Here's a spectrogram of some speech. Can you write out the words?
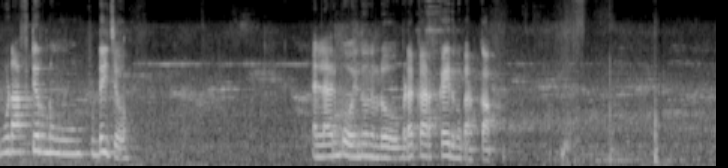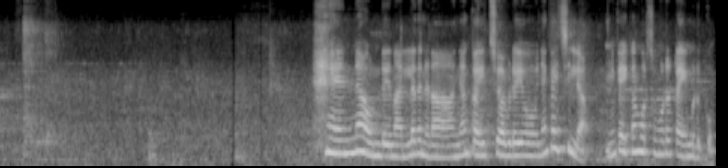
good afternoon food കഴിച്ചോ? എല്ലാവരും പോയി തോന്നുന്നുണ്ടോ? ഇവിടെ കറക്കായിരുന്നു കറക്കാം. എന്നാ ഉണ്ട്? നല്ലതന്നെടാ. ഞാൻ കഴിച്ചു അവിടെയോ? ഞാൻ കഴിച്ചില്ല. ഞാൻ കഴിക്കാൻ കുറച്ചും കൂടെ ടൈം എടുക്കും.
